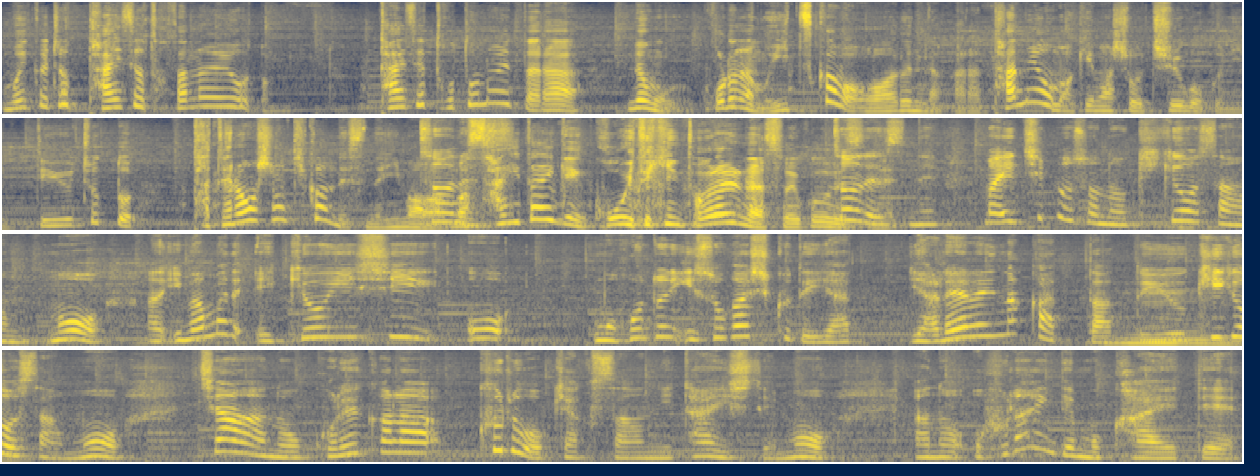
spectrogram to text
もう一回ちょっと体制を整えようと体制整えたらでもコロナもいつかは終わるんだから種をまきましょう中国にっていうちょっと立て直しの期間ですね今は、そうです。まあ、最大限好意的に捉えるならそういうことですね。そうですね、まあ、一部その企業さんも今まで越境 EC をもう本当に忙しくてややられなかったっていう企業さんも、じゃああのこれから来るお客さんに対してもあのオフラインでも変えて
